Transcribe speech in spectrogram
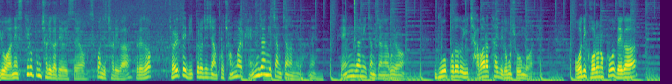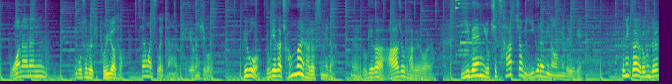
요 안에 스티로폼 처리가 되어 있어요. 스펀지 처리가. 그래서 절대 미끄러지지 않고 정말 굉장히 짱짱합니다. 네. 굉장히 짱짱하고요. 무엇보다도 이 자바라 타입이 너무 좋은 것 같아. 어디 걸어놓고 내가 원하는 곳으로 이렇게 돌려서 사용할 수가 있잖아요. 이렇게 이런 식으로. 그리고 무게가 정말 가볍습니다. 네, 무게가 아주 가벼워요. 264.2g이 나옵니다. 이게. 그러니까 여러분들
